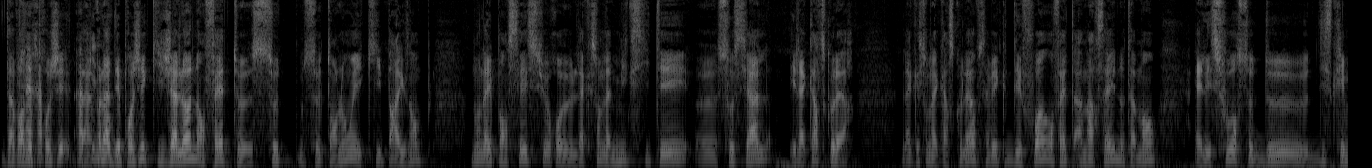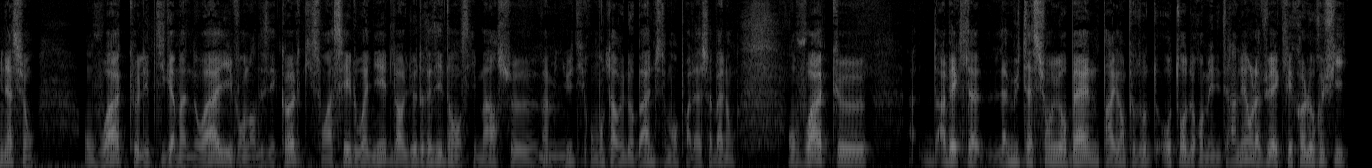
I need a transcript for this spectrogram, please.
d'avoir des projets, bah, voilà, des projets qui jalonnent en fait euh, ce, temps long et qui, par exemple, nous on avait pensé sur euh, la question de la mixité euh, sociale et la carte scolaire. La question de la carte scolaire, vous savez que des fois, en fait, à Marseille notamment, elle est source de discrimination. On voit que les petits gamins de Noailles, ils vont dans des écoles qui sont assez éloignées de leur lieu de résidence. Ils marchent 20 minutes, ils remontent la rue d'Aubagne justement pour aller à Chabanon. On voit que avec la, mutation urbaine, par exemple autour de Rome-Méditerranée, on l'a vu avec l'école Ruffy,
